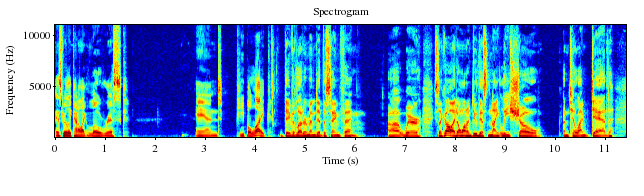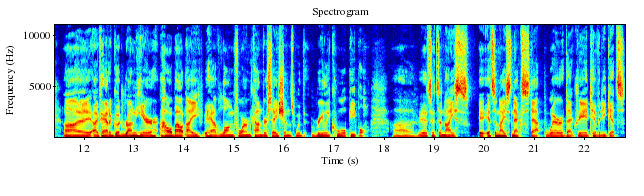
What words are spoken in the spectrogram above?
is really kind of like low risk and people like. David Letterman did the same thing, uh, where he's like, "Oh, I don't want to do this nightly show until I'm dead. Uh, I've had a good run here. How about I have long form conversations with really cool people? Uh, it's it's a nice it's a nice next step where that creativity gets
